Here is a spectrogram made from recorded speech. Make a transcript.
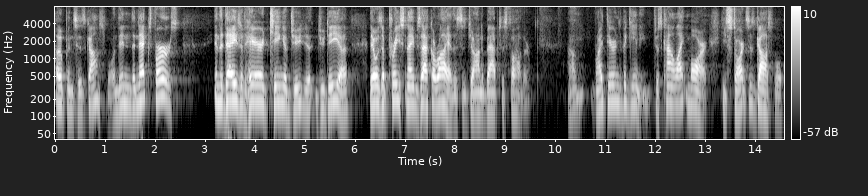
opens his gospel. And then the next verse, in the days of Herod, king of Judea, there was a priest named Zechariah. This is John the Baptist's father. Um, right there in the beginning, just kind of like Mark, he starts his gospel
